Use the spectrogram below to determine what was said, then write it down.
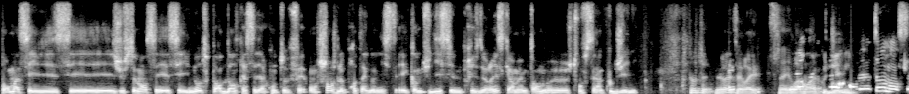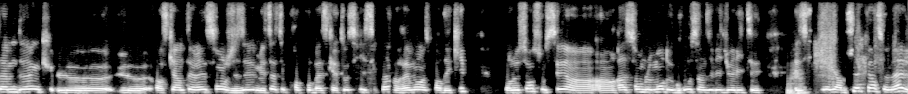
pour moi, c'est justement c'est une autre porte d'entrée, c'est-à-dire qu'on te fait, on change le protagoniste. Et comme tu dis, c'est une prise de risque. Et en même temps, je trouve que c'est un coup de génie. Ouais, c'est vrai. C'est vraiment un coup de génie. En même temps, dans Slam Dunk, le, le, enfin, ce qui est intéressant, je disais, mais ça c'est propre au basket aussi, c'est pas vraiment un sport d'équipe, dans le sens où c'est un, un rassemblement de grosses individualités. Et si tu regardes chaque personnage,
